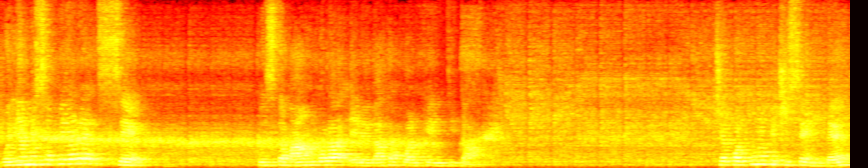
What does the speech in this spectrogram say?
Vogliamo sapere se questa bambola è legata a qualche entità. C'è qualcuno che ci sente?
